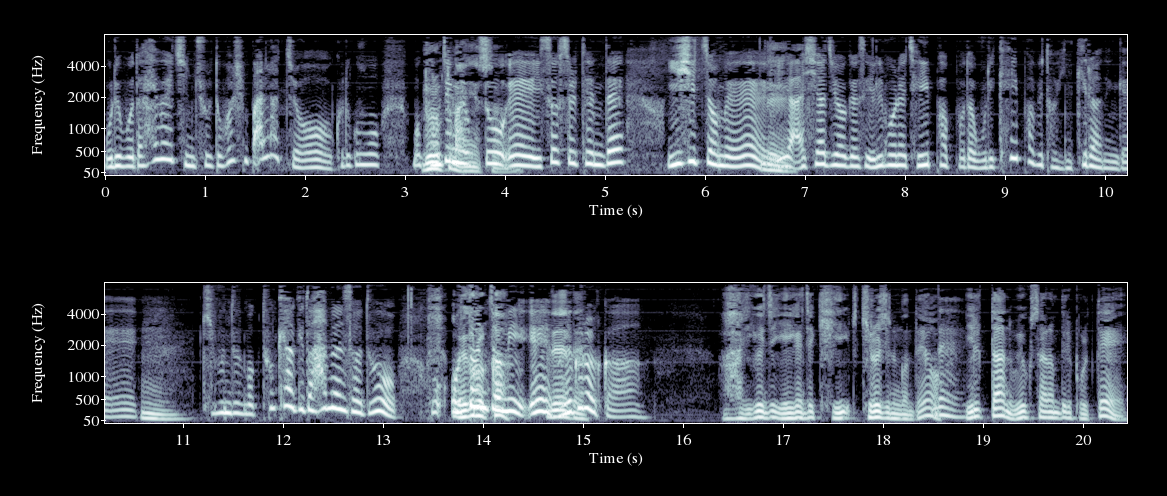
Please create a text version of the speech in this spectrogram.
우리보다 해외 진출도 훨씬 빨랐죠. 그리고 뭐, 뭐 경쟁력도. 예, 있었을 텐데 이 시점에 네. 이 아시아 지역에서 일본의 J-팝보다 우리 K-팝이 더 인기라는 게 음. 기분도 막 통쾌하기도 하면서도 뭐왜 어떤? 점이 예, 왜. 그럴까? 아, 이거 이제 얘기가 이제 기, 길어지는 건데요. 네. 일단 외국 사람들이 볼 때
